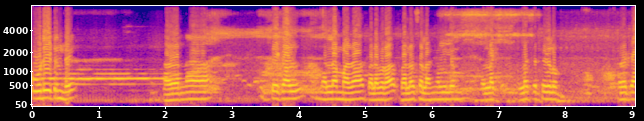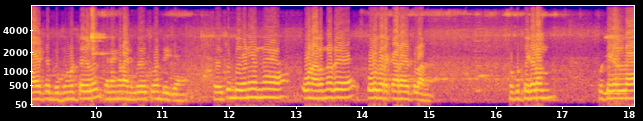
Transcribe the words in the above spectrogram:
കൂടിയിട്ടുണ്ട്. അത് കാരണത്തേക്കാൾ നല്ല മഴ പല പല സ്ഥലങ്ങളിലും വെള്ള വെള്ളക്കെട്ടുകളും അതൊക്കെ ആയിട്ട് ബുദ്ധിമുട്ടുകളും ജനങ്ങൾ അനുഭവിച്ചുകൊണ്ടിരിക്കുകയാണ്. ശരിക്കും വിപണി ഒന്ന് ഉണർന്നത് സ്കൂൾ തുറക്കാറായപ്പോഴാണ്. ഇപ്പോൾ കുട്ടികളും കുട്ടികളുടെ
